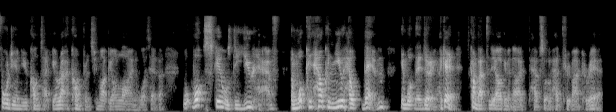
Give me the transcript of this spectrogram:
forging a new contact, you're at a conference, you might be online or whatever. What, what skills do you have, and what can how can you help them in what they're doing? Again, come back to the argument that I have sort of had through my career.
